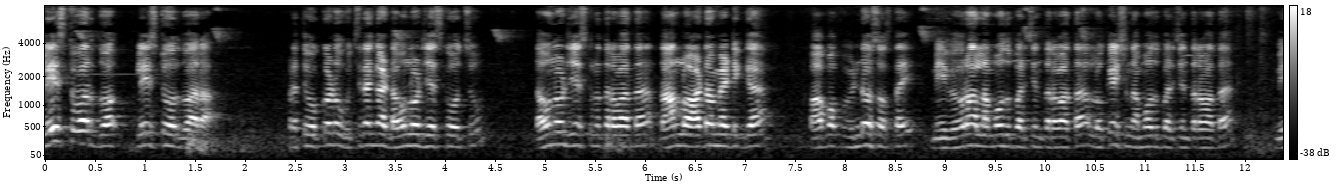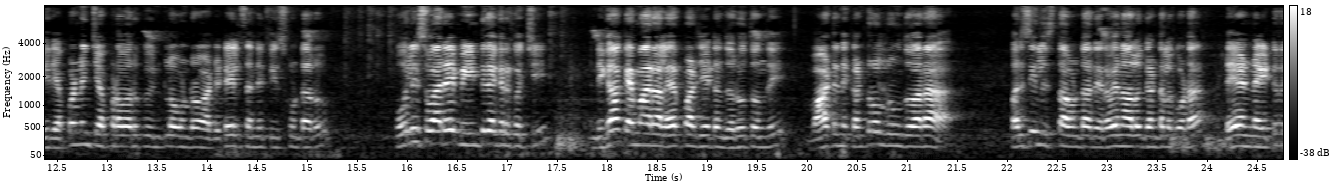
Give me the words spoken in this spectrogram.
ప్లే స్టోర్ ద్వా- ప్లే స్టోర్ ద్వారా ప్రతి ఒక్కరూ ఉచితంగా డౌన్లోడ్ చేసుకోవచ్చు. డౌన్లోడ్ చేసుకున్న తర్వాత దానిలో ఆటోమేటిక్గా పాపప్ విండోస్ వస్తాయి. మీ వివరాలు నమోదు పరిచిన తర్వాత లొకేషన్ నమోదు పరిచిన తర్వాత మీరు ఎప్పటి నుంచి ఎప్పటి వరకు ఇంట్లో ఉండరో ఆ డీటెయిల్స్ అన్ని తీసుకుంటారు. పోలీసు వారే మీ ఇంటి దగ్గరకు వచ్చి నిఘా కెమెరాలు ఏర్పాటు చేయడం జరుగుతుంది. వాటిని కంట్రోల్ రూమ్ ద్వారా పరిశీలిస్తూ ఉంటారు ఇరవై నాలుగు గంటలు కూడా డే అండ్ నైట్.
